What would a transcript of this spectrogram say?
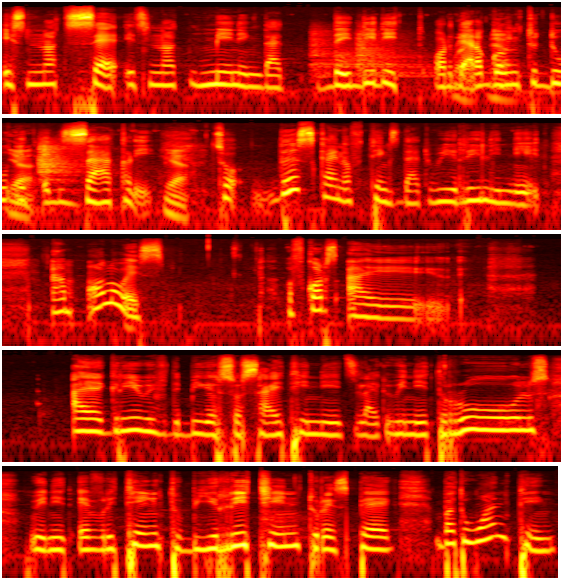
it's not say it's not meaning that they did it or they are yeah, going to do yeah. it exactly. Yeah. So this kind of things that we really need. I'm always, of course, I I agree with the bigger society needs. Like we need rules, we need everything to be written to respect. But one thing,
